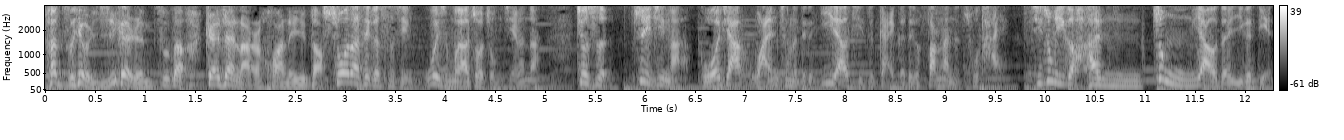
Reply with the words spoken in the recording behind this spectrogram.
他只有一个人知道该在哪儿画那一道。说到这个事情，为什么要做总结了呢？就是最近啊，国家完成了这个医疗体制改革这个方案的出台，其中一个很重要的一个点，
